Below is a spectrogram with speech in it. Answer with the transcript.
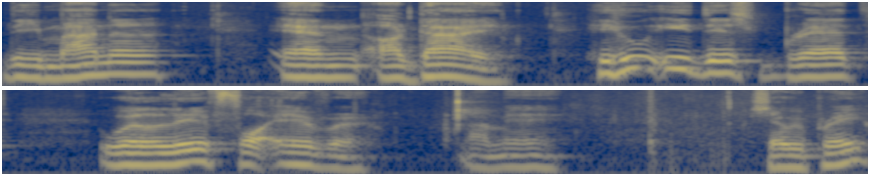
the manna and are die. He who eat this bread will live forever. Amen. Shall we pray?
